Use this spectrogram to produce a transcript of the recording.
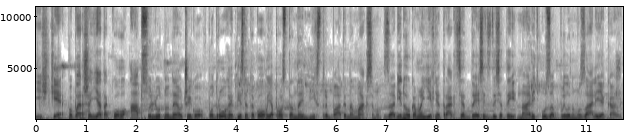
і ще. По-перше, я такого абсолютно не очікував. По-друге, після такого я просто не міг стрибати на максимум. За відгуками їхня тракція 10 з 10, навіть у запиленому залі, як кажуть.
